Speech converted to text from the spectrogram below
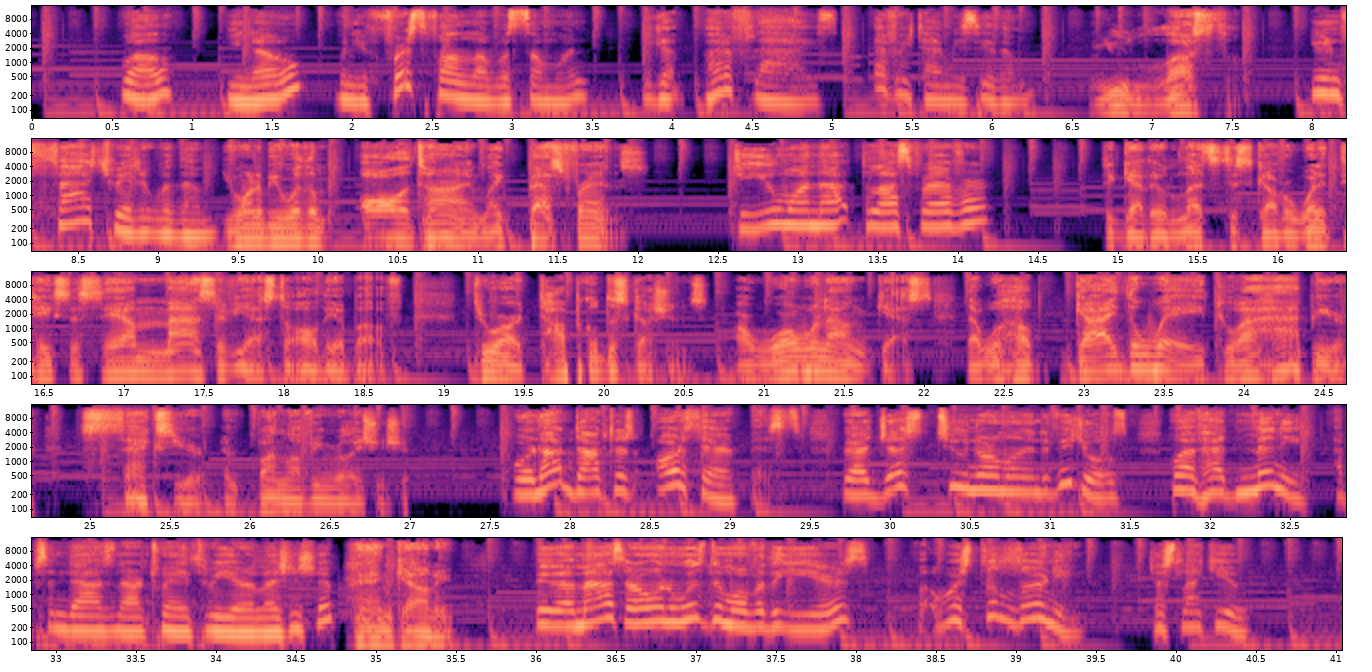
Well, you know, when you first fall in love with someone, you get butterflies every time you see them. You lust them. You're infatuated with them. You want to be with them all the time, like best friends. Do you want that to last forever? Together, let's discover what it takes to say a massive yes to all the above through our topical discussions, our world renowned guests that will help guide the way to a happier, sexier, and fun loving relationship. We're not doctors or therapists. We are just two normal individuals who have had many ups and downs in our 23 year relationship. And counting. We've amassed our own wisdom over the years, but we're still learning, just like you.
